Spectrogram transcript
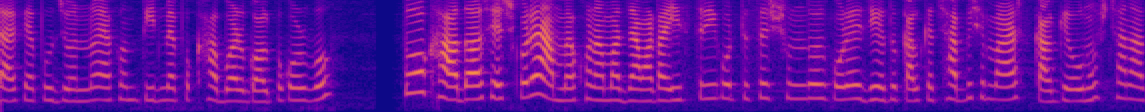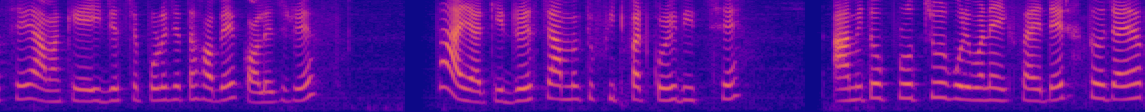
তার ফ্যাপুর জন্য। এখন তিন ম্যাপও খাব আর গল্প করব। তো খাওয়া দাওয়া শেষ করে আমি এখন আমার জামাটা ইস্ত্রি করতেছে সুন্দর করে। যেহেতু কালকে ছাব্বিশে মার্চ, কালকে অনুষ্ঠান আছে, আমাকে এই ড্রেসটা পরে যেতে হবে কলেজ ড্রেস তাই আর কি ড্রেসটা আমি একটু ফিটফাট করে দিচ্ছে। আমি তো প্রচুর পরিমাণে এক্সাইটেড তো যাই হোক,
